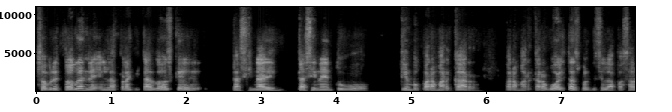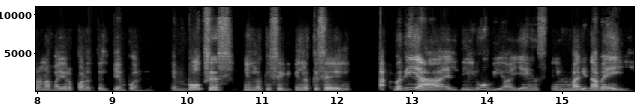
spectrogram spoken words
sobre todo en, en la práctica 2, que casi nadie, casi nadie tuvo tiempo para marcar, para marcar vueltas, porque se la pasaron la mayor parte del tiempo en, en boxes, en lo que se, en lo que se abría el diluvio ahí en, en Marina Bay.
